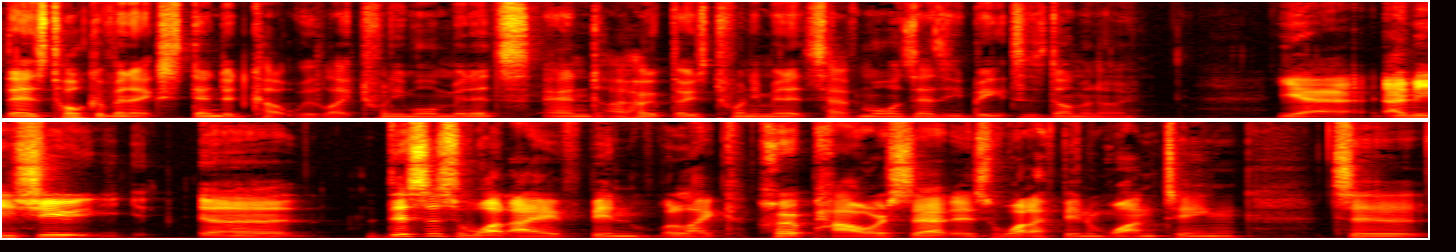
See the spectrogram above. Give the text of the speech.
there's talk of an extended cut with like 20 more minutes, and I hope those 20 minutes have more Zazie Beetz as Domino. Yeah, I mean, she. Uh, this is what I've been like. Her power set is what I've been wanting to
